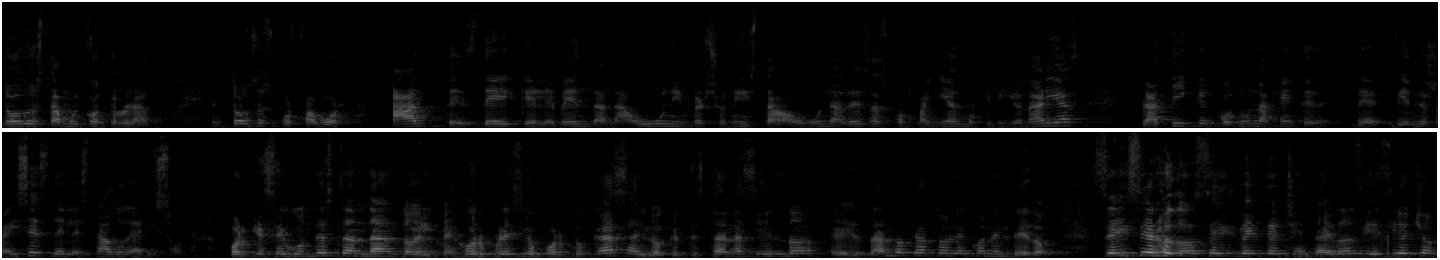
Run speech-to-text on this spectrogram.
Todo está muy controlado. Entonces, por favor, antes de que le vendan a un inversionista o una de esas compañías multimillonarias, platiquen con un agente de bienes raíces del estado de Arizona. Porque según te están dando el mejor precio por tu casa y lo que te están haciendo es dándote a tole con el dedo. 602-620-8218,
